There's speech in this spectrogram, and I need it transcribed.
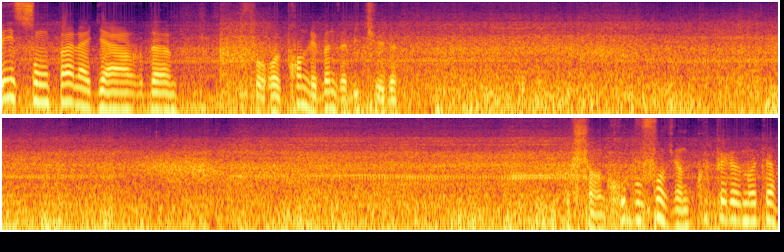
baissons pas la garde. Faut reprendre les bonnes habitudes. Je suis un gros bouffon, je viens de couper le moteur.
